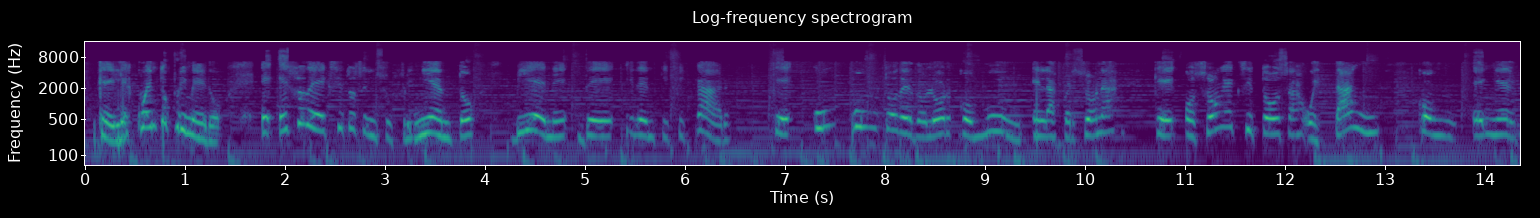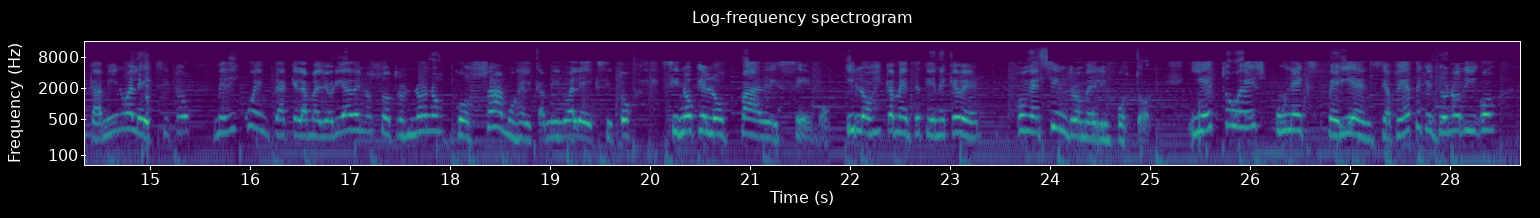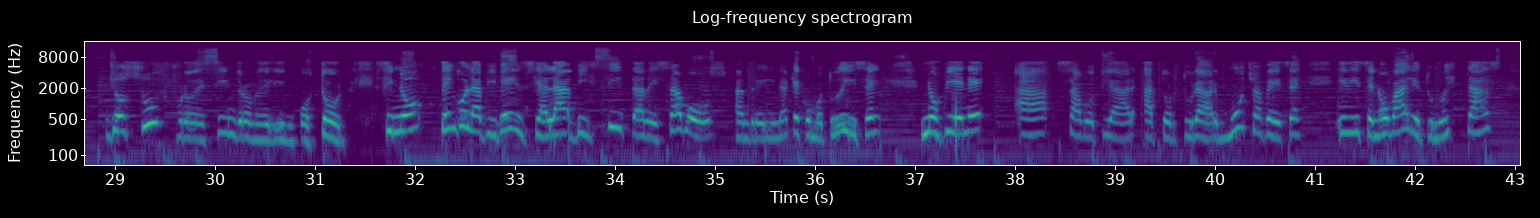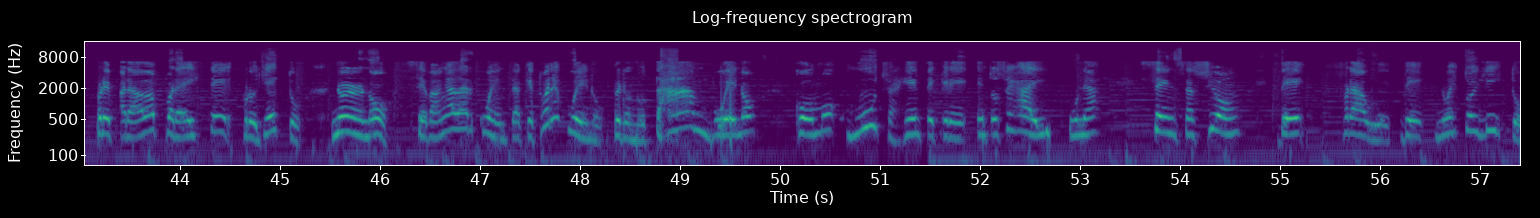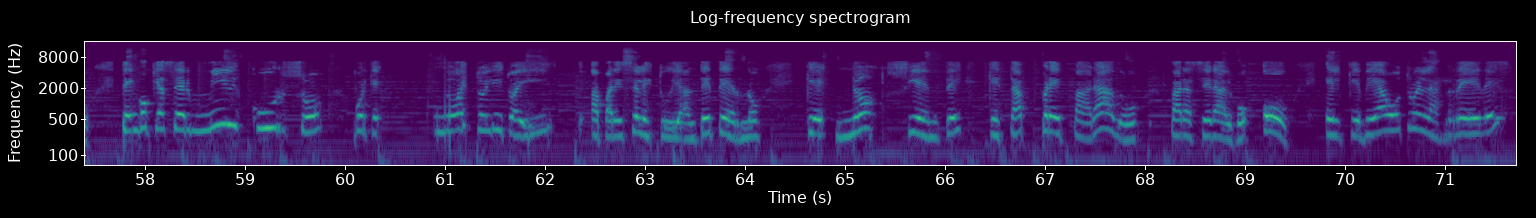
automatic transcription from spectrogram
Ok, les cuento primero. Eh, eso de éxito sin sufrimiento viene de identificar que un punto de dolor común en las personas que o son exitosas o están con, en el camino al éxito, me di cuenta que la mayoría de nosotros no nos gozamos el camino al éxito, sino que lo padecemos. Y lógicamente tiene que ver con el síndrome del impostor. Y esto es una experiencia. Fíjate que yo no digo yo sufro de síndrome del impostor, sino tengo la vivencia, la visita de esa voz, Andreina, que como tú dices, nos viene a sabotear, a torturar muchas veces y dice, no vale, tú no estás preparada para este proyecto. No, no, no, se van a dar cuenta que tú eres bueno, pero no tan bueno como mucha gente cree. Entonces hay una sensación de fraude, de no estoy listo, tengo que hacer mil cursos porque no estoy listo. Ahí aparece el estudiante eterno que no siente que está preparado para hacer algo. O el que ve a otro en las redes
